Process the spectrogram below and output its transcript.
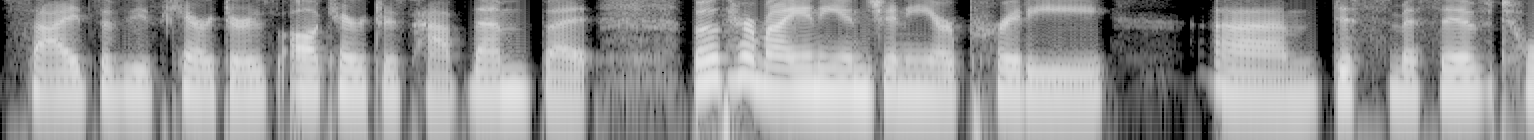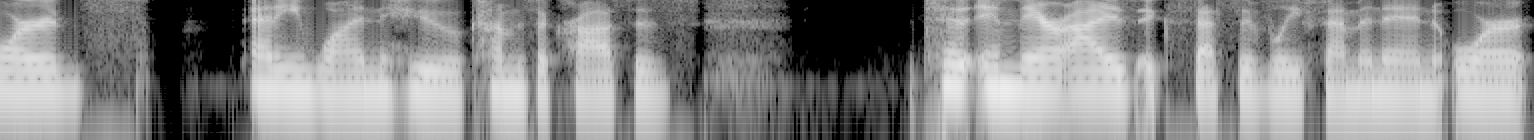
sides of these characters. All characters have them, but both Hermione and Ginny are pretty um dismissive towards anyone who comes across as to in their eyes excessively feminine or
